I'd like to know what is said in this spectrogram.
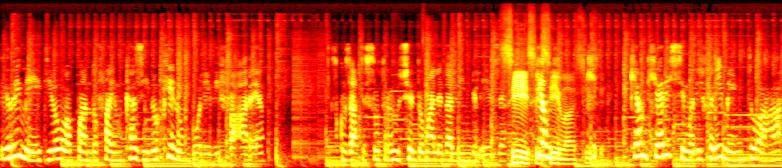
il rimedio a quando fai un casino che non volevi fare. Scusate, sto traducendo male dall'inglese Sì, sì, un- sì, ma sì, che- sì. che è un chiarissimo riferimento a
